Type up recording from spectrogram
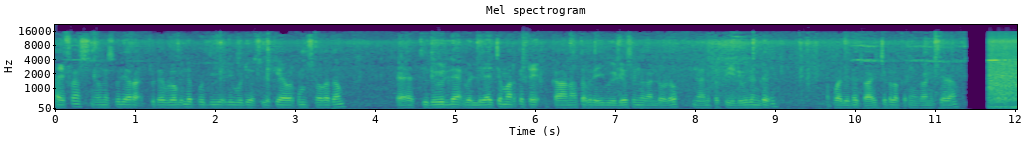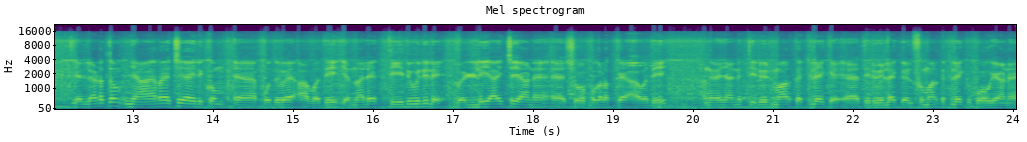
ഹായ് ഫ്രണ്ട്സ് ഞാൻ വലിയറ. ടുഡേ വ്ളോഗിന്റെ പുതിയൊരു വീഡിയോസിലേക്ക് അവർക്കും സ്വാഗതം. തിരൂരിലെ വെള്ളിയാഴ്ച മാർക്കറ്റ് കാണാത്തവർ ഈ വീഡിയോസ് ഒന്ന് കണ്ടോളൂ. ഞാനിപ്പോൾ തിരൂരുണ്ട്. അപ്പോൾ അതിന്റെ കാഴ്ചകളൊക്കെ ഞാൻ കാണിച്ചു തരാം എല്ലായിടത്തും ഞായറാഴ്ചയായിരിക്കും പൊതുവെ അവധി. എന്നാൽ തിരൂരിലെ വെള്ളിയാഴ്ചയാണ് ഷോപ്പുകളൊക്കെ അവധി. അങ്ങനെ ഞാൻ തിരൂർ മാർക്കറ്റിലേക്ക് തിരൂരിലെ ഗൾഫ് മാർക്കറ്റിലേക്ക് പോവുകയാണ്.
